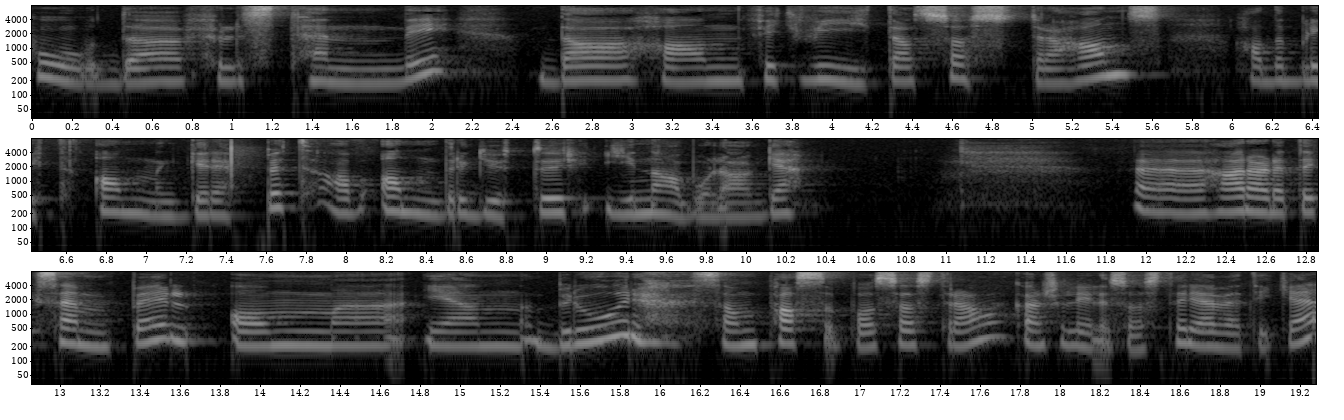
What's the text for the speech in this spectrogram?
hodet fullstendig da han fikk vite at søstera hans hadde blitt angrepet av andre gutter i nabolaget. Eh, her er det et eksempel om eh, en bror som passer på søstera, kanskje lillesøster, jeg vet ikke.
